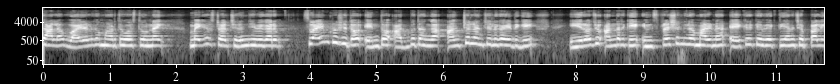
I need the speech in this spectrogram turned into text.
చాలా వైరల్గా మారుతూ వస్తూ ఉన్నాయి. మెగాస్టార్ చిరంజీవి గారు స్వయం కృషితో ఎంతో అద్భుతంగా అంచెలంచెలుగా ఎదిగి ఈరోజు అందరికీ ఇన్స్పిరేషన్గా మారిన ఏకైక వ్యక్తి అని చెప్పాలి.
